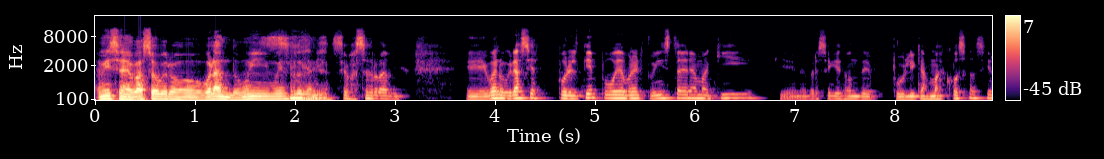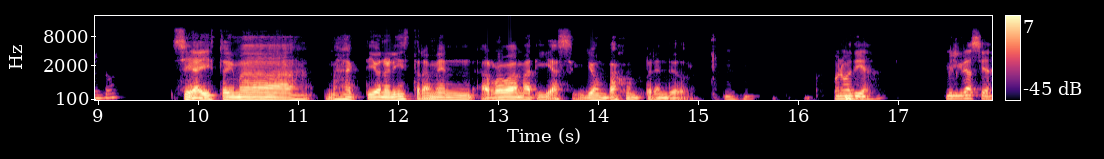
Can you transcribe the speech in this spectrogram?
a mí se me pasó, pero volando, muy, muy entretenido. se pasó rápido. Eh, bueno, gracias por el tiempo. Voy a poner tu Instagram aquí, que me parece que es donde publicas más cosas, ¿cierto? Sí, ahí estoy más, más activo en el Instagram en arroba matías-emprendedor. Bueno, Matías, mil gracias.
